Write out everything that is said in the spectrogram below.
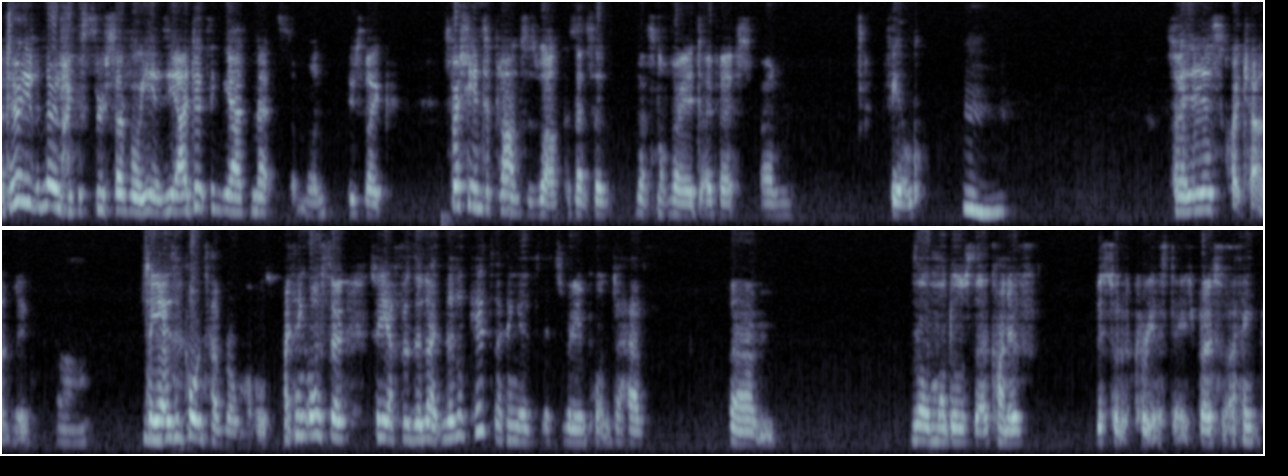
I don't even know, like, through several years. Yeah, I don't think we have met someone who's like, especially into plants as well, because that's a that's not very diverse um, field. Mm. So it is quite challenging. Um, so yeah, it's important to have role models. I think also, so yeah, for the like little kids, I think it's it's really important to have um, role models that are kind of this sort of career stage. But I think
